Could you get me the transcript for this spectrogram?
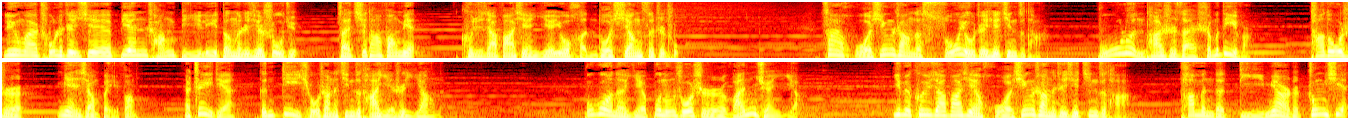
另外，除了这些边长比例等等这些数据，在其他方面，科学家发现也有很多相似之处。在火星上的所有这些金字塔，不论它是在什么地方，它都是面向北方。那这一点。跟地球上的金字塔也是一样的，不过呢，也不能说是完全一样，因为科学家发现火星上的这些金字塔，它们的底面的中线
